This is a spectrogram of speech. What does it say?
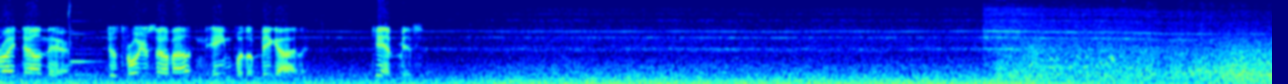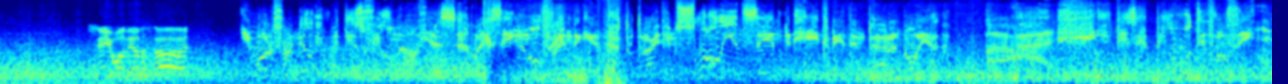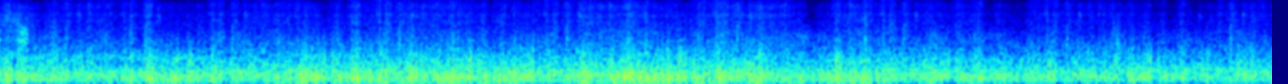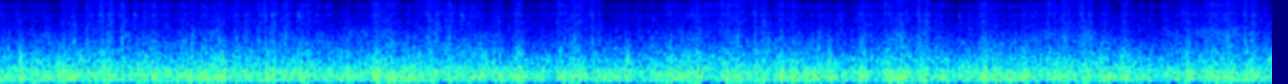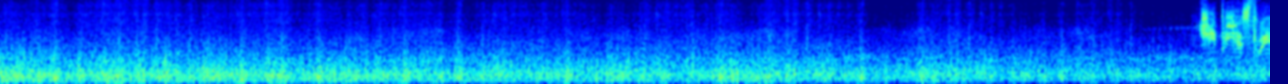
right down there. Just throw yourself out and aim for the big island. Can't miss it.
